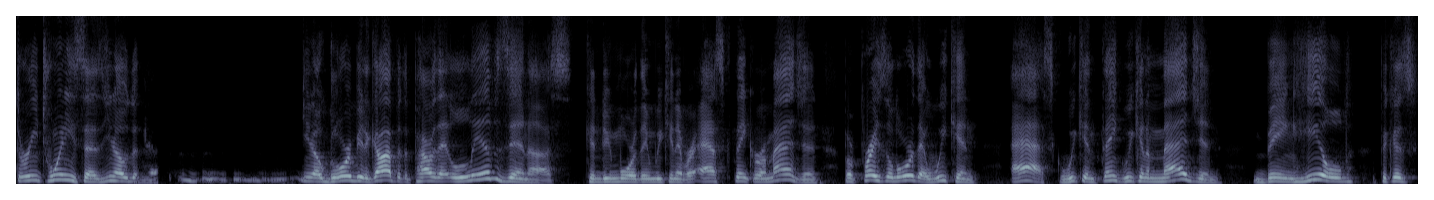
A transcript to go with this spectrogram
3:20 says, you know, the, you know, glory be to God, but the power that lives in us can do more than we can ever ask, think, or imagine. But praise the Lord that we can ask, we can think, we can imagine being healed because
